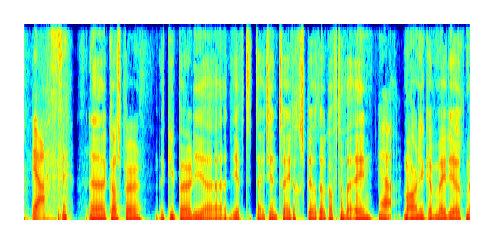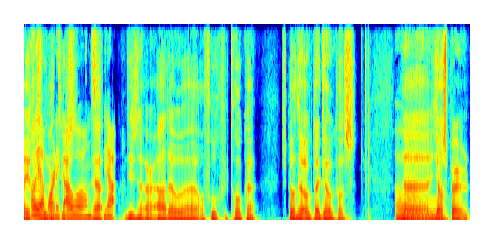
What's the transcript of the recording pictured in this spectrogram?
Ja, Eh, Casper, de keeper, die, eh, die heeft een tijdje in tweede gespeeld. Ook af en toe bij één. ja. Marnik hebben we medejeugd Oh meegevoerd. ja, Marnik Ouwehand. Ja, Ja. Die is naar ADO eh, al vroeg vertrokken. Speelde ook bij Dokos. Oh. Eh, Jasper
